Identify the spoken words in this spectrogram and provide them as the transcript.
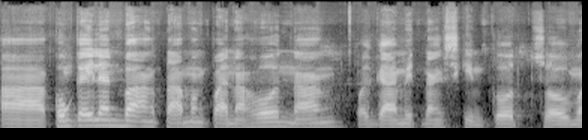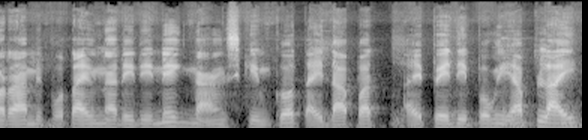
Ah, kung kailan ba ang tamang panahon ng paggamit ng skim coat. So marami po tayong naririnig na ang skim coat ay dapat ay pwede pong i-apply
